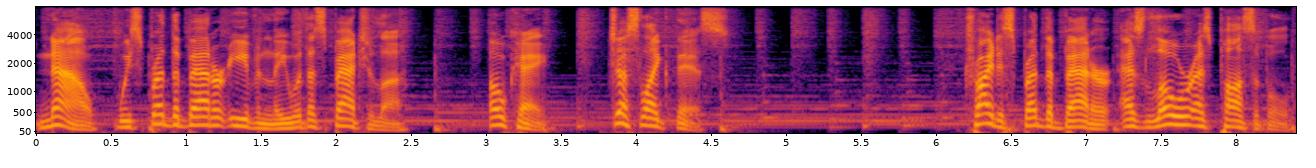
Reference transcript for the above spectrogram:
Now, we spread the batter evenly with a spatula. Okay, just like this. Try to spread the batter as lower as possible.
